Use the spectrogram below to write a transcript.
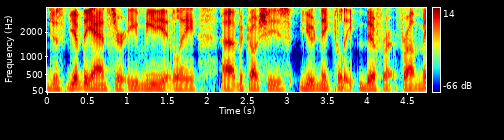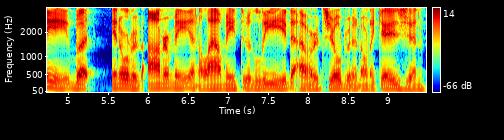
just give the answer immediately uh, because she's uniquely different from me. But in order to honor me and allow me to lead our children on occasion,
